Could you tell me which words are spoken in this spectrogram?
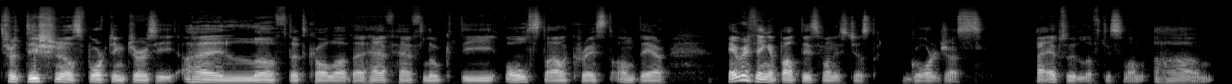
traditional sporting jersey. I love that color, the half-half look, the old style crest on there. Everything about this one is just gorgeous. I absolutely love this one. Um,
